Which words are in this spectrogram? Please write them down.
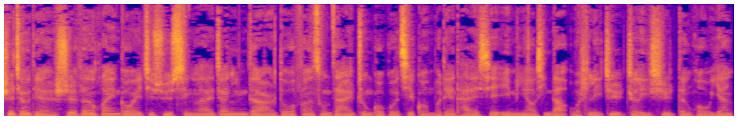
十九点十分，欢迎各位继续醒来，将您的耳朵放松在中国国际广播电台协议民谣频道。我是李志，这里是灯火无央。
